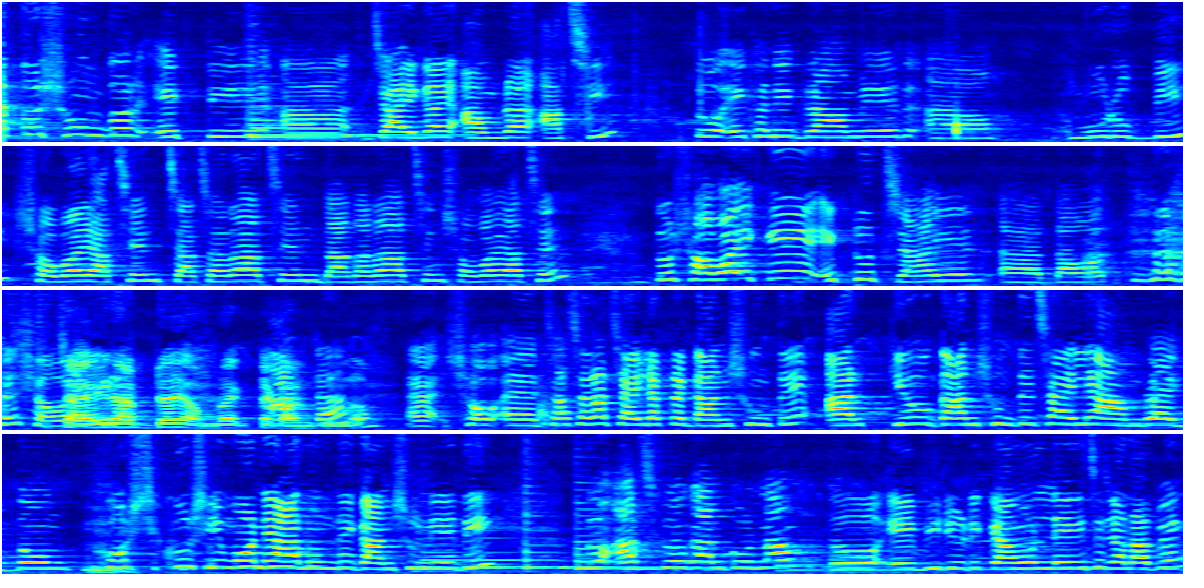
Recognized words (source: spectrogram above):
এত সুন্দর একটি জায়গায় আমরা আছি। তো এখানে গ্রামের মুরব্বী সবাই আছেন চাচারা আছেন দাদারা আছেন সবাই আছেন। তো সবাইকে একটু চায়ের দাওয়াত। চায়ের আড্ডায় আমরা একটা গান করলাম। চাচারা চাইলে একটা গান শুনতে আর কেউ গান শুনতে চাইলে আমরা একদম খুশি খুশি মনে আনন্দে গান শুনিয়ে দিই। তো আজকেও গান করলাম। তো এই ভিডিওটি কেমন লেগেছে জানাবেন।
